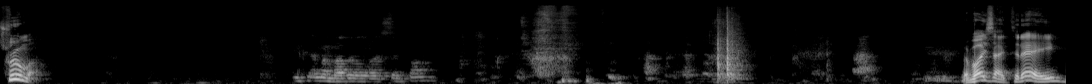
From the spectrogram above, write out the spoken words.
truma. You think my mother-in-law's symptom? Rabbi Zai, today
